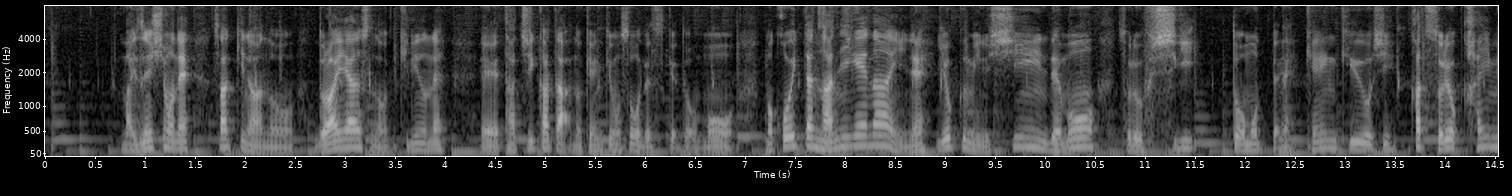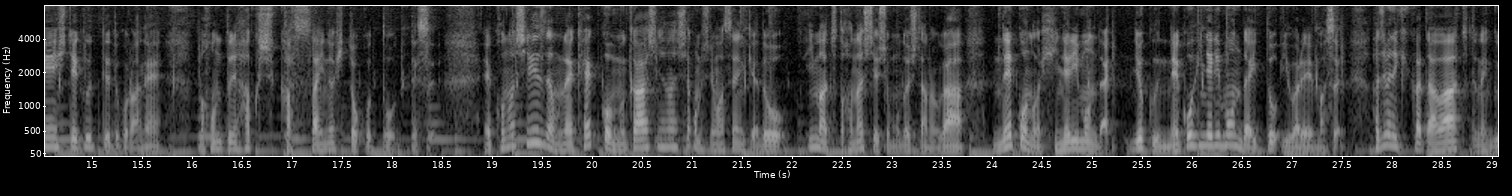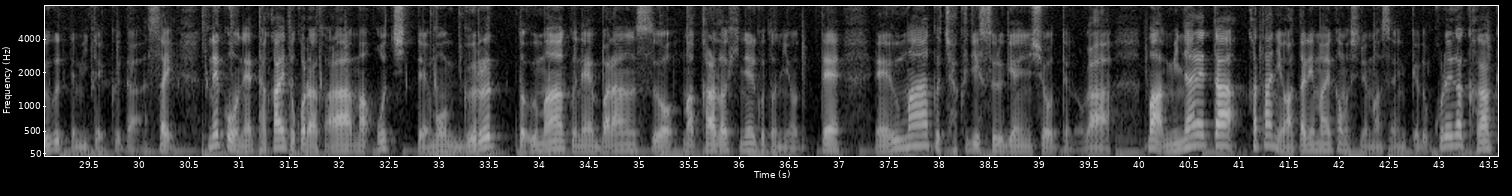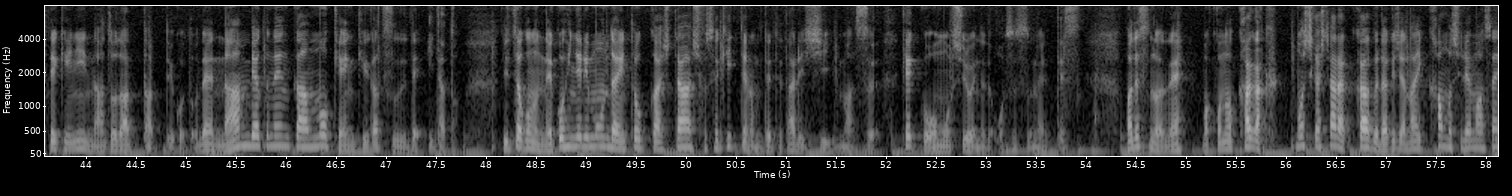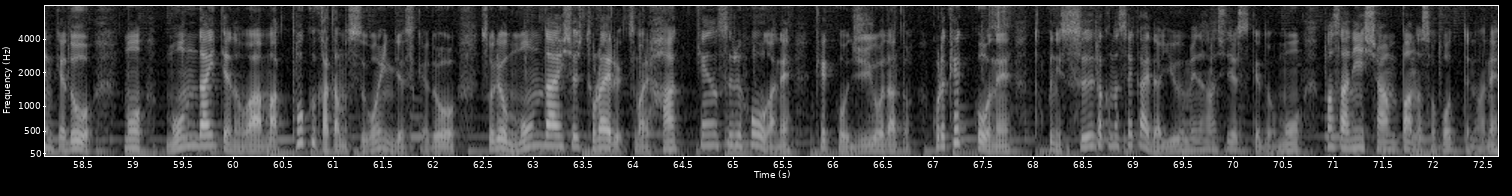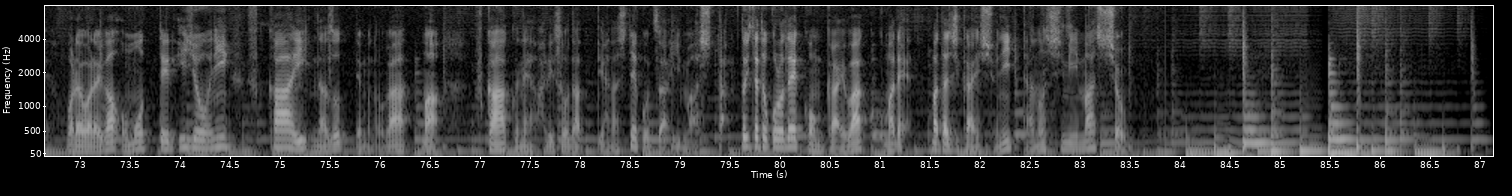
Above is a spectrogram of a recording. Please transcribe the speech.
まあ、いずれにしてもね、さっきのあのドライアウスの霧のね、えー、立ち方の研究もそうですけども、まあ、こういった何気ないねよく見るシーンでもそれを不思議と思ってね、研究をし、かつそれを解明していくっていうところはね、まあ、本当に拍手喝采の一言です。えこのシリーズでもね、結構昔に話したかもしれませんけど、今ちょっと話してる人戻したのが、猫のひねり問題。よく猫ひねり問題と言われます。初めて聞く方は、ちょっとね、ググってみてください。猫をね、高いところから、まあ、落ちてもぐるっとうまくね、バランスを、まあ、体をひねることによって、え、うまく着地する現象っていうのが、まあ、見慣れた方には当たり前かもしれませんけどこれが科学的に謎だったっていうことで何百年間も研究が続いていたと。実はこの猫ひねり問題に特化した書籍っていうのも出てたりします。結構面白いのでおすすめです、まあ、ですのでね、まあ、この科学もしかしたら科学だけじゃないかもしれませんけどもう問題っていうのは、まあ、解く方もすごいんですけどそれを問題として捉えるつまり発見する方がね結構重要だと。これ結構ね特に数学の世界では有名な話ですけどもまさにシャンパンの底っていうのはね我々が思っている以上に深い謎っていうものがまあ深くねありそうだっていう話でございました。といったところで今回はここまで。また次回一緒に楽しみましょう。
